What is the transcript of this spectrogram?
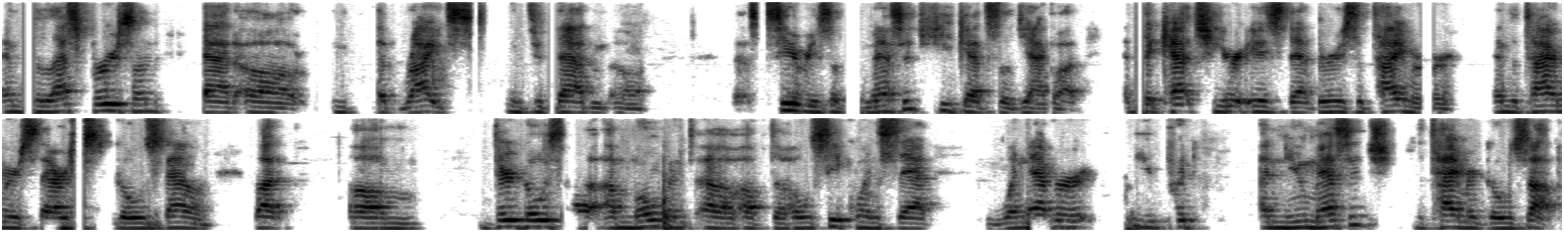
and the last person that uh that writes into that uh, series of message he gets the jackpot and the catch here is that there is a timer and the timer starts goes down but um there goes a, a moment uh, of the whole sequence that whenever you put a new message, the timer goes up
